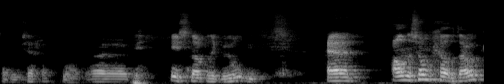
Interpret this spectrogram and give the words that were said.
wat moet ik zeggen? Nou, uh, je snapt wat ik bedoel. andersom geldt het ook,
